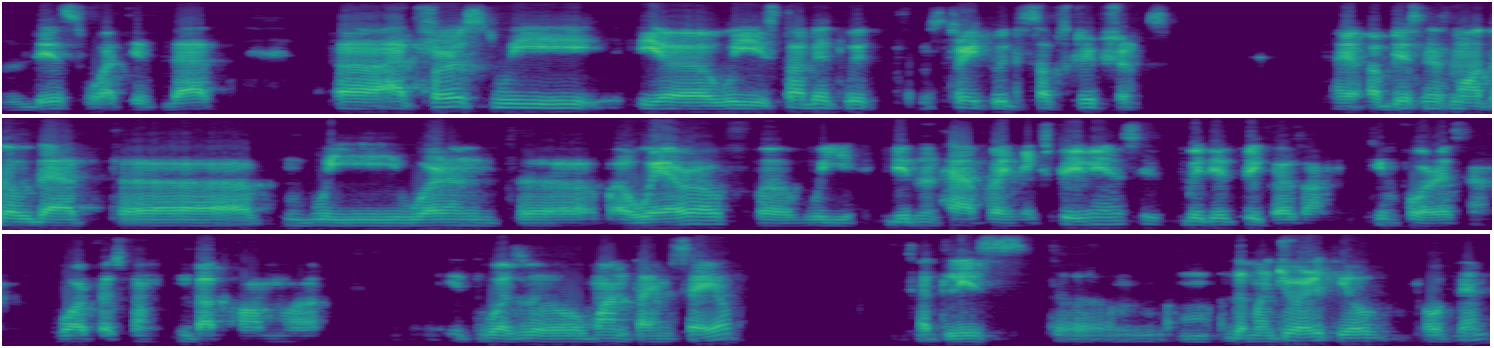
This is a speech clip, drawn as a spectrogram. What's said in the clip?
this what if that. Uh, at first we uh, we started with straight with subscriptions a business model that uh, we weren't uh, aware of we didn't have any experience with it because on themeforest and wordpress.com it was a one-time sale at least um, the majority of, of them.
